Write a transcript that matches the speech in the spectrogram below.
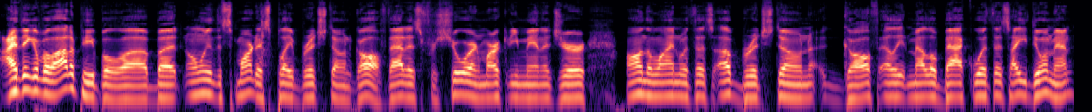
I think of a lot of people, uh, but only the smartest play Bridgestone Golf. That is for sure. And marketing manager on the line with us of Bridgestone Golf, Elliot Mello, back with us. How you doing, man?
